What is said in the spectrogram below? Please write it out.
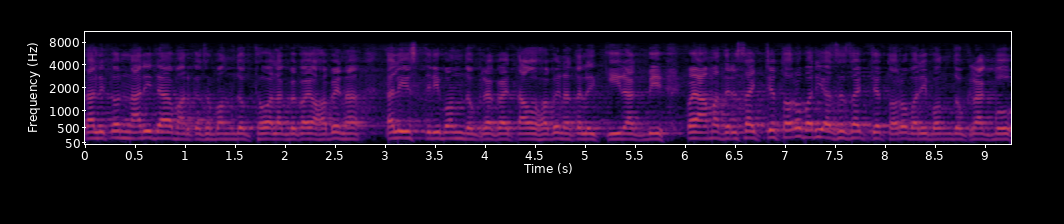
তাহলে তোর নারীরা আমার কাছে বন্ধক থাওয়া লাগবে। কয়, হবে না। তাহলে স্ত্রী বন্ধক রাখায় তাও হবে না, তাহলে কি রাখবি? কয়, আমাদের সাইডটে তরবারি আছে সাইডটে তরবারি বন্ধক রাখব।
